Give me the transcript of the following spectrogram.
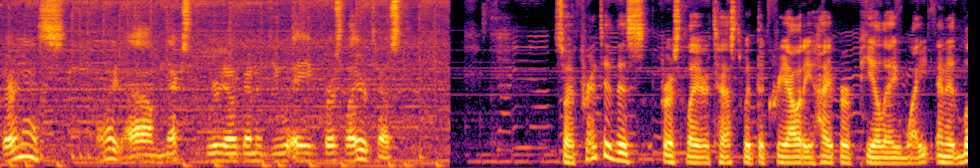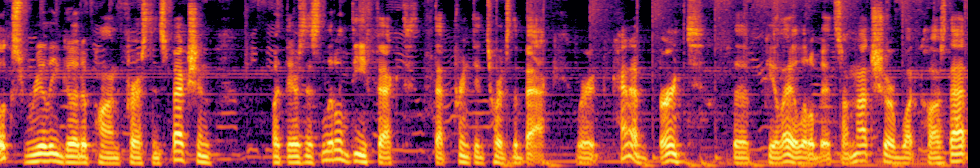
Very nice. Alright, um, next we are going to do a first layer test. So I printed this first layer test with the Creality Hyper PLA white, and it looks really good upon first inspection, but there's this little defect that printed towards the back, where it kind of burnt the PLA a little bit, so I'm not sure what caused that.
